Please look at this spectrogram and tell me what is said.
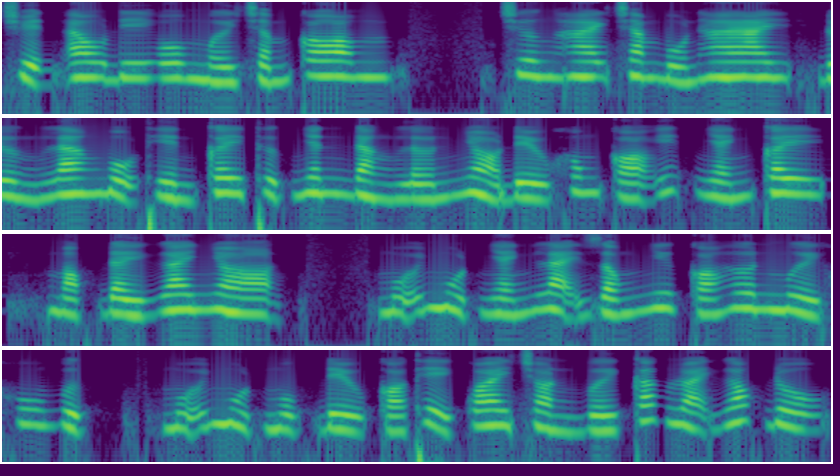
truyện audio mới.com. Chương 242, Đường Lang bộ thiền cây thực nhân đằng lớn nhỏ đều không có ít nhánh cây, mọc đầy gai nhọn. Mỗi một nhánh lại giống như có hơn 10 khu vực, mỗi một mục đều có thể quay tròn với các loại góc độ,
